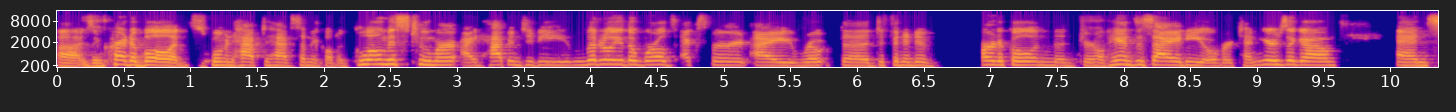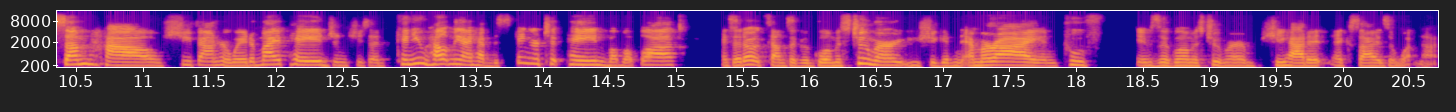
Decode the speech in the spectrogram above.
Uh, it's incredible. And this woman had to have something called a glomus tumor. I happen to be literally the world's expert. I wrote the definitive article in the Journal of Hand Society over 10 years ago. And somehow she found her way to my page and she said, Can you help me? I have this fingertip pain, blah, blah, blah. I said, Oh, it sounds like a glomus tumor. You should get an MRI. And poof, it was a glomus tumor. She had it excised and whatnot.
